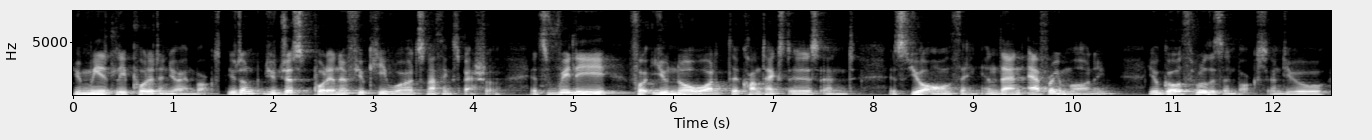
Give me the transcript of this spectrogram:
you immediately put it in your inbox. You don't, you just put in a few keywords, nothing special. It's really for, you know what the context is and it's your own thing. And then every morning, you go through this inbox and you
